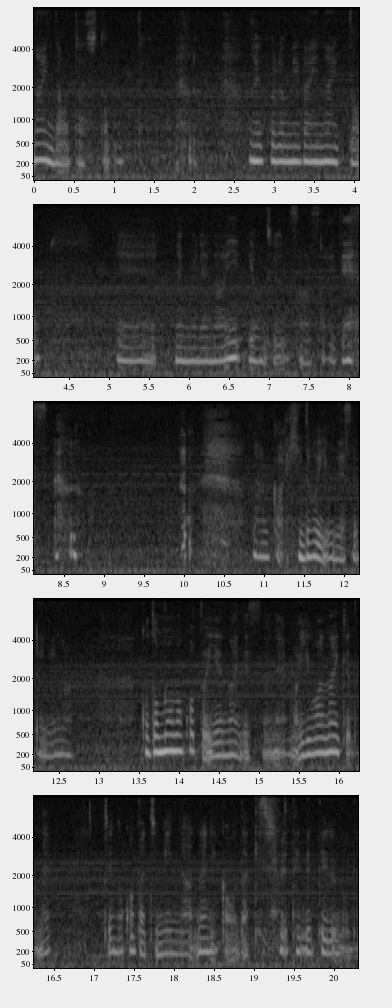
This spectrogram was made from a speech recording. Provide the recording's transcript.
ないんだ私と思って。ぬいぐるみがいないと、えー、眠れない43歳です。なんかひどいよねそれね子供のこと言えないですよね。まあ言わないけどね。うちの子たちみんな何かを抱きしめて寝てるので。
